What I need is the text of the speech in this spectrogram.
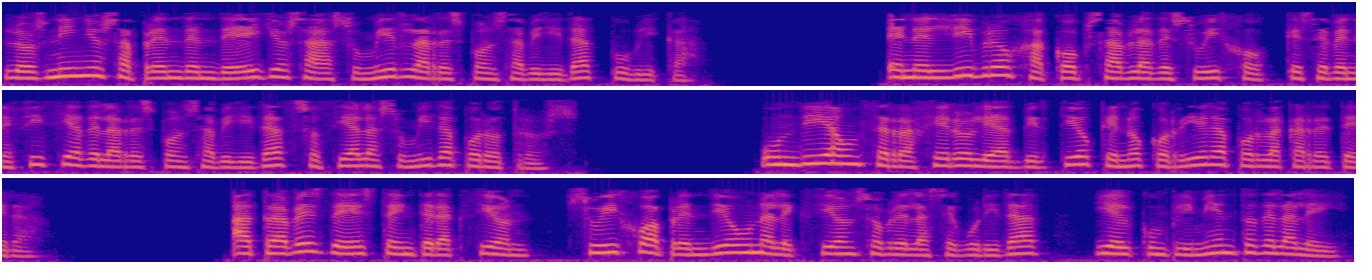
los niños aprenden de ellos a asumir la responsabilidad pública. En el libro Jacobs habla de su hijo, que se beneficia de la responsabilidad social asumida por otros. Un día un cerrajero le advirtió que no corriera por la carretera. A través de esta interacción, su hijo aprendió una lección sobre la seguridad y el cumplimiento de la ley.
